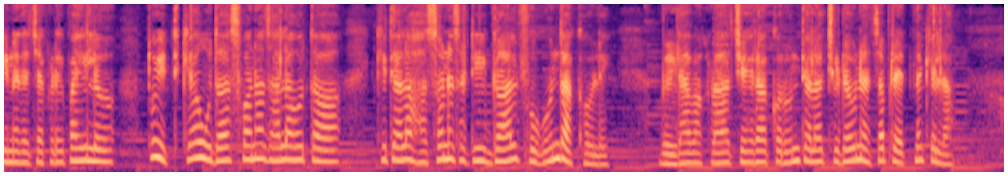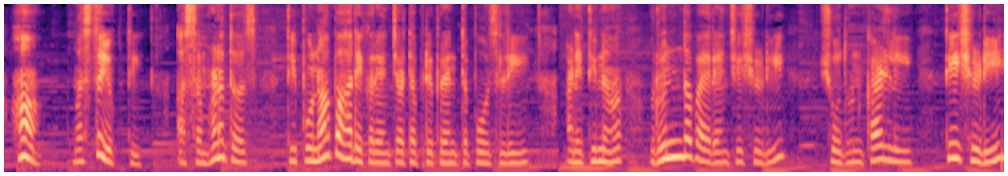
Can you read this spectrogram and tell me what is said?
तिनं त्याच्याकडे पाहिलं तो इतक्या उदासवाना झाला होता की त्याला हसवण्यासाठी गाल फुगून दाखवले. वेडावाकडा चेहरा करून त्याला चिडवण्याचा प्रयत्न केला. हां मस्त युक्ती असं म्हणतच ती पुन्हा पहारेकऱ्यांच्या टपरीपर्यंत पोहोचली आणि तिनं रुंद पायऱ्यांची शिडी शोधून काढली. ती शिडी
